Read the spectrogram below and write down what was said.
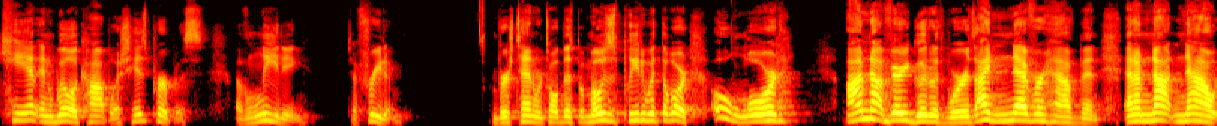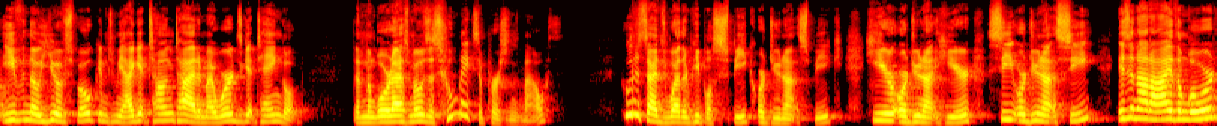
can and will accomplish his purpose of leading to freedom. Verse 10, we're told this, but Moses pleaded with the Lord, Oh Lord, I'm not very good with words. I never have been, and I'm not now, even though you have spoken to me. I get tongue tied and my words get tangled. Then the Lord asked Moses, Who makes a person's mouth? Who decides whether people speak or do not speak, hear or do not hear, see or do not see? Is it not I, the Lord?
